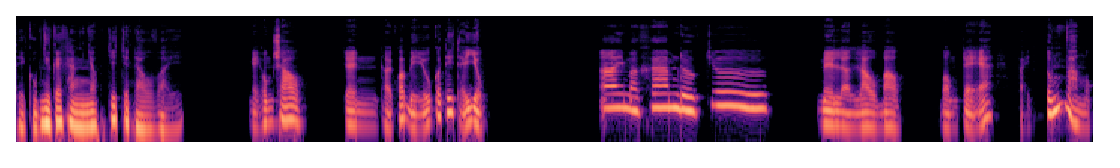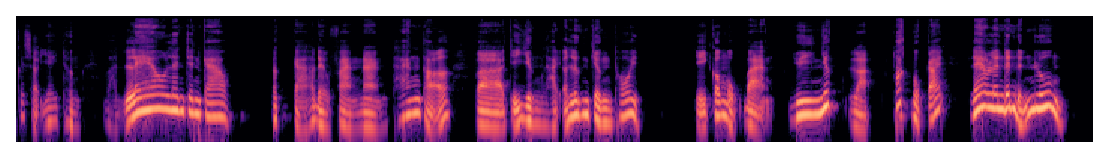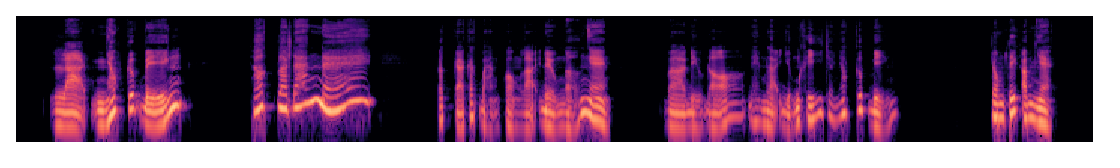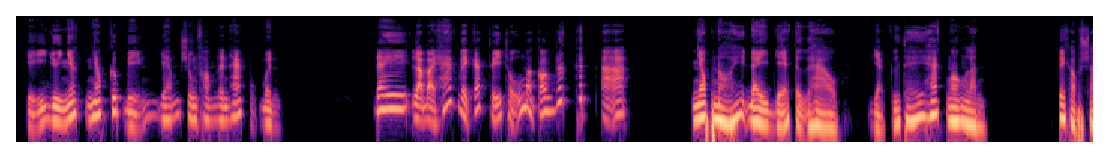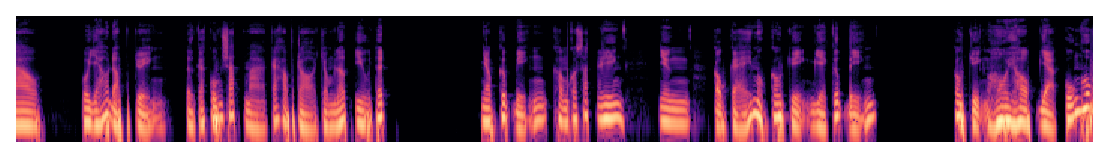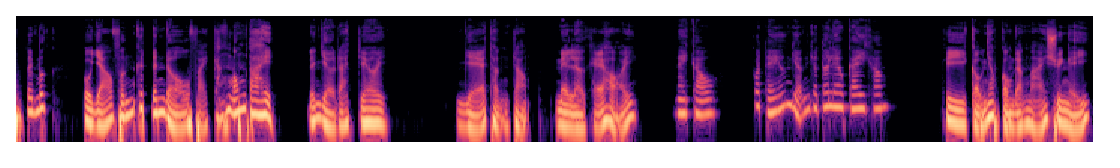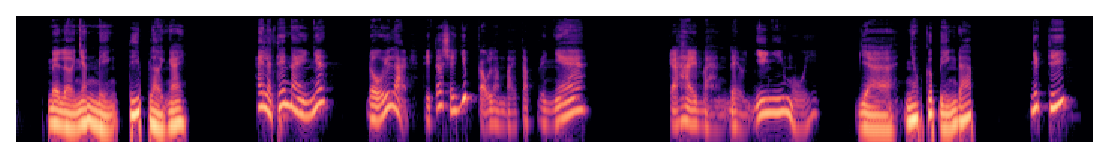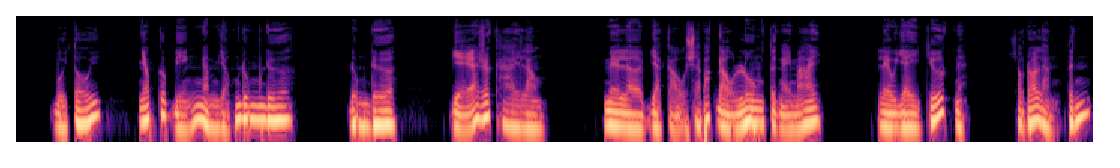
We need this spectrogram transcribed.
thì cũng như cái khăn nhóc chít trên đầu vậy. Ngày hôm sau, trên thời khóa biểu có tiết thể dục. Ai mà kham được chứ? Mê lờ lầu bầu, bọn trẻ phải túm vào một cái sợi dây thừng và leo lên trên cao. Tất cả đều phàn nàn, than thở và chỉ dừng lại ở lưng chừng thôi. Chỉ có một bạn duy nhất là thoát một cái, leo lên đến đỉnh luôn. Là nhóc cướp biển. Thật là đáng nể. Tất cả các bạn còn lại đều ngỡ ngàng và điều đó đem lại dũng khí cho nhóc cướp biển. Trong tiết âm nhạc, chỉ duy nhất nhóc cướp biển dám sung phong lên hát một mình. Đây là bài hát về các thủy thủ mà con rất thích ạ. À. Nhóc nói đầy vẻ tự hào và cứ thế hát ngon lành. Tiết học sau, cô giáo đọc truyện từ các cuốn sách mà các học trò trong lớp yêu thích. Nhóc cướp biển không có sách riêng, nhưng cậu kể một câu chuyện về cướp biển. Câu chuyện hồi hộp và cuốn hút tới mức cô giáo phấn khích đến độ phải cắn móng tay. Đến giờ ra chơi. Vẻ thận trọng, mẹ lờ khẽ hỏi. Này cậu, có thể hướng dẫn cho tớ leo cây không? Khi cậu nhóc còn đang mãi suy nghĩ, mẹ lờ nhanh miệng tiếp lời ngay. Hay là thế này nhé, đổi lại thì tớ sẽ giúp cậu làm bài tập về nhà. Cả hai bạn đều nhíu nhíu mũi. Và nhóc cướp biển đáp. Nhất trí. Buổi tối, nhóc cướp biển nằm võng đung đưa. Đung đưa, vẻ rất hài lòng. Mẹ lờ và cậu sẽ bắt đầu luôn từ ngày mai. Leo dây trước nè, sau đó làm tính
